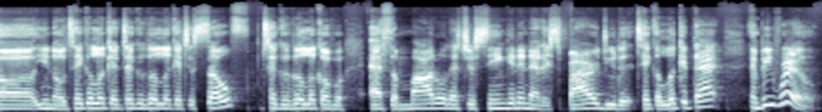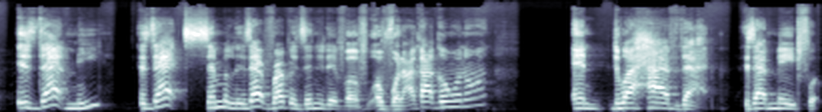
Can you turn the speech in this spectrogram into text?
Uh, you know, take a look at take a good look at yourself. Take a good look over at the model that you're seeing it in that inspired you to take a look at that and be real. Is that me? Is that similar? Is that representative of of what I got going on? And do I have that? Is that made for?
